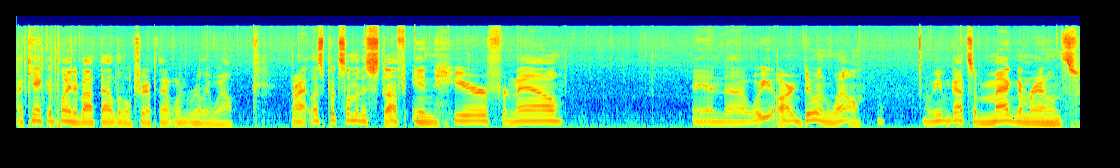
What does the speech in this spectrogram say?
I can't complain about that little trip. That went really well. All right, let's put some of this stuff in here for now. And uh, we are doing well. We even got some magnum rounds.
